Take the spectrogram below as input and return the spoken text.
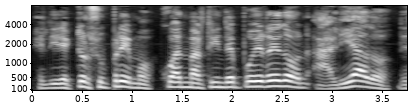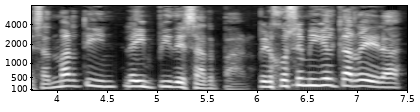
el director supremo Juan Martín de Pueyrredón, aliado de San Martín, le impide zarpar. Pero José Miguel Carrera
